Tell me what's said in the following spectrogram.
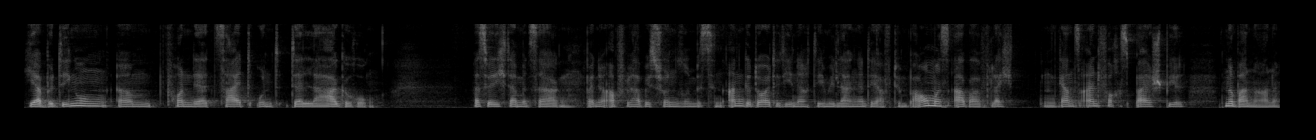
Ja, Bedingungen ähm, von der Zeit und der Lagerung. Was will ich damit sagen? Bei dem Apfel habe ich es schon so ein bisschen angedeutet, je nachdem, wie lange der auf dem Baum ist, aber vielleicht ein ganz einfaches Beispiel, eine Banane.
